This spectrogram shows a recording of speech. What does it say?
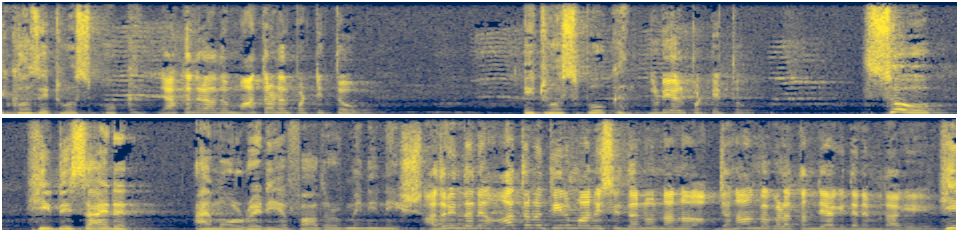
Because it was spoken. ಯಾಕಂದ್ರೆ ಅದು ಮಾತಾಡಲ್ಪಟ್ಟಿತ್ತು It was spoken. ನುಡಿಯಲ್ಪಟ್ಟಿತ್ತು So he decided, I'm already a father of many nations. ಅದರಿಂದನೇ ಆತನು ತೀರ್ಮಾನಿಸಿದ್ದನು ನಾನು ಜನಾಂಗಗಳ ತಂದೆಯಾಗಿದ್ದೇನೆ ಎಂಬುದಾಗಿ He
